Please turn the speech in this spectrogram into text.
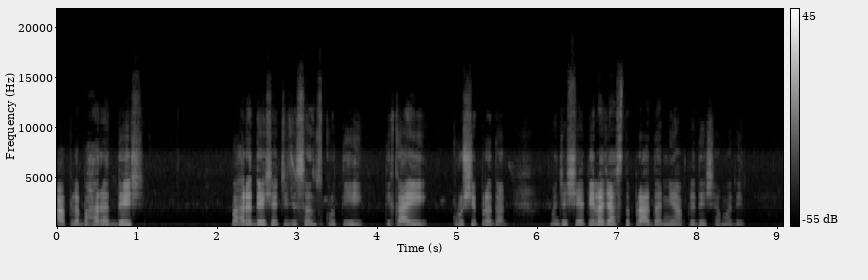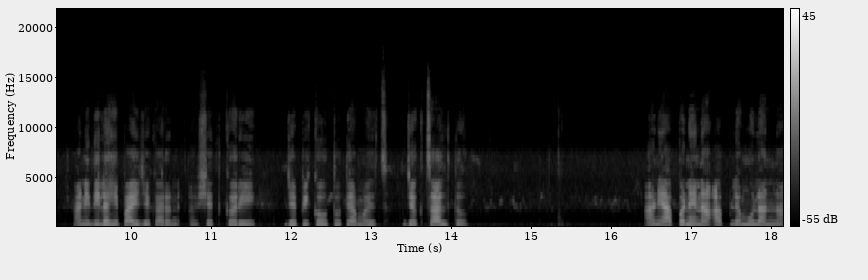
आपला भारत देश भारत देशाची जी संस्कृती आहे ती काय आहे? कृषीप्रधान म्हणजे शेतीला जास्त प्राधान्य आहे आपल्या देशामध्ये. आणि दिलंही पाहिजे कारण शेतकरी जे पिकवतो त्यामुळेच जग चालतं. आणि आपण आहे ना आपल्या मुलांना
